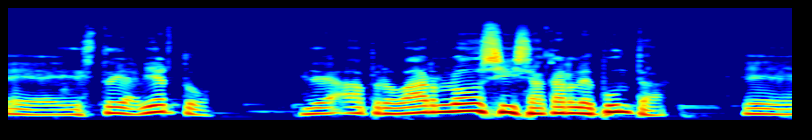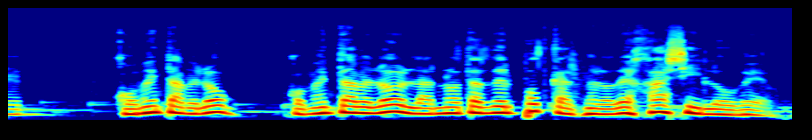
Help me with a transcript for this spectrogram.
eh, estoy abierto eh, a probarlos y sacarle punta. coméntamelo, coméntamelo en las notas del podcast, me lo dejas y lo veo.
